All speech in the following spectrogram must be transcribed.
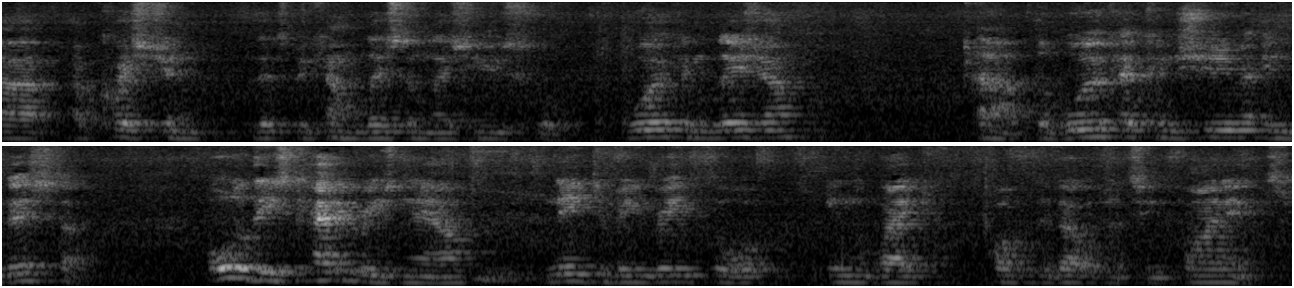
uh, a question that's become less and less useful. Work and leisure, uh, the worker, consumer, investor. All of these categories now need to be rethought in the wake of developments in finance.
